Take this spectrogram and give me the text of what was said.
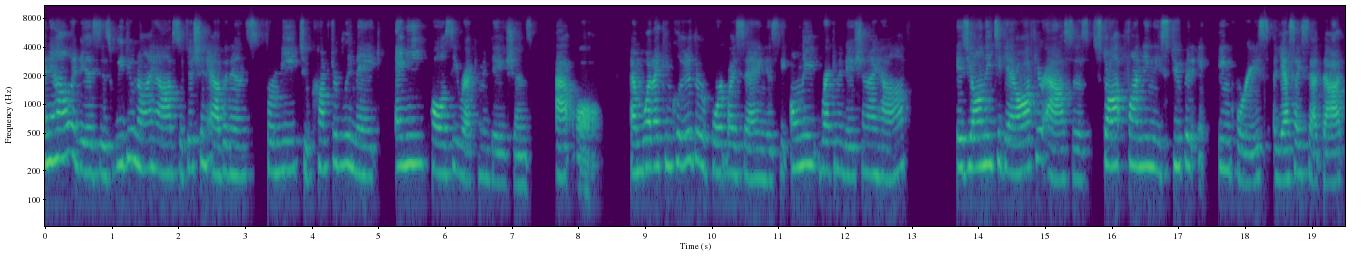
And how it is, is we do not have sufficient evidence for me to comfortably make any policy recommendations at all. And what I concluded the report by saying is the only recommendation I have is y'all need to get off your asses, stop funding these stupid inquiries. Yes, I said that.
